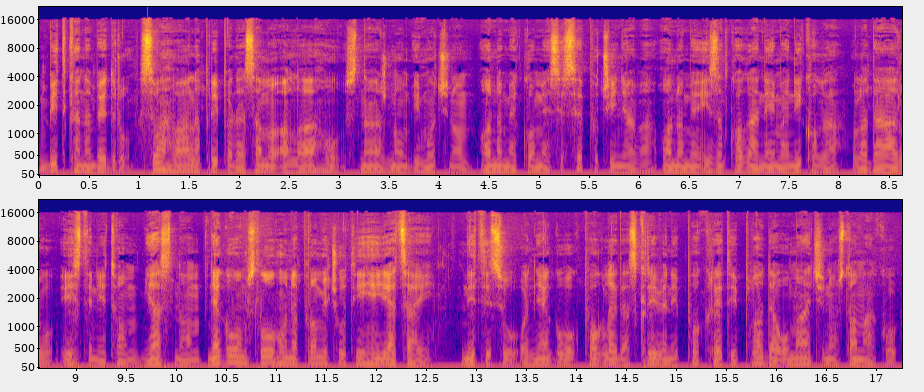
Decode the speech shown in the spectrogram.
Bitka na Bedru. Sva hvala pripada samo Allahu, snažnom i moćnom, onome kome se sve počinjava, onome iznad koga nema nikoga, vladaru, istinitom, jasnom. Njegovom sluhu ne promiču tihi jecaji, niti su od njegovog pogleda skriveni pokreti ploda u majčinom stomaku.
